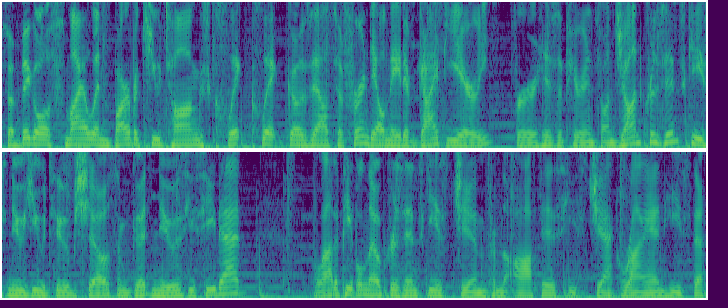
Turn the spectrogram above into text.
So big ol' smiling barbecue tongs click click goes out to Ferndale native Guy Fieri for his appearance on John Krasinski's new YouTube show. Some good news. You see that? A lot of people know Krasinski is Jim from The Office. He's Jack Ryan. He's the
